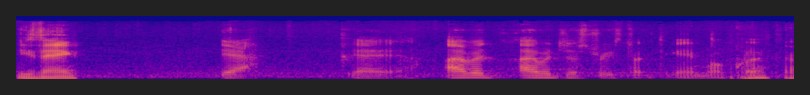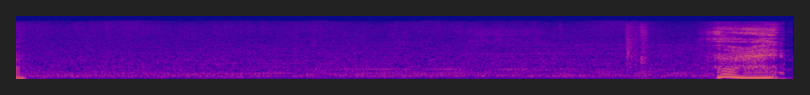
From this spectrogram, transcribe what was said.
You think? Yeah, yeah, yeah. I would I would just restart the game real quick. Okay. All right.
